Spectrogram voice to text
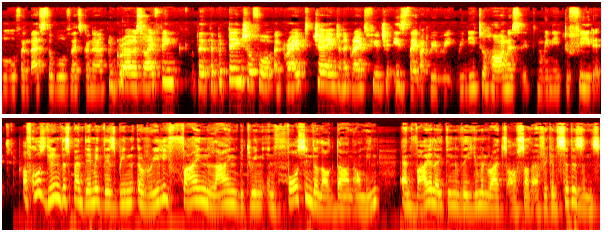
wolf, and that's the wolf that's going to grow. So I think that the potential for a great change and a great future is there, but we, we, we need to harness it and we need to feed it. Of course, during this pandemic, there's been a really fine line between enforcing the lockdown, I mean, and violating the human rights of South African citizens.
